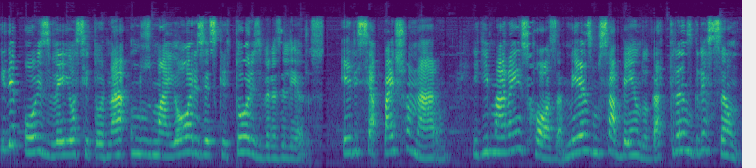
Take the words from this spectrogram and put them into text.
e depois veio a se tornar um dos maiores escritores brasileiros. Eles se apaixonaram e Guimarães Rosa, mesmo sabendo da transgressão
